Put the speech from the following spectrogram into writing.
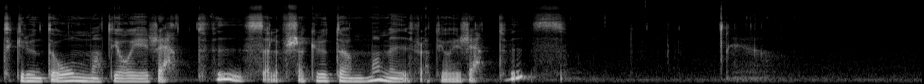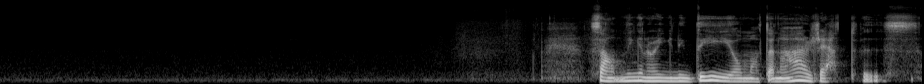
Tycker du inte om att jag är rätt rättvis eller försöker du döma mig för att jag är rättvis? Sanningen har ingen idé om att den är rättvis.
